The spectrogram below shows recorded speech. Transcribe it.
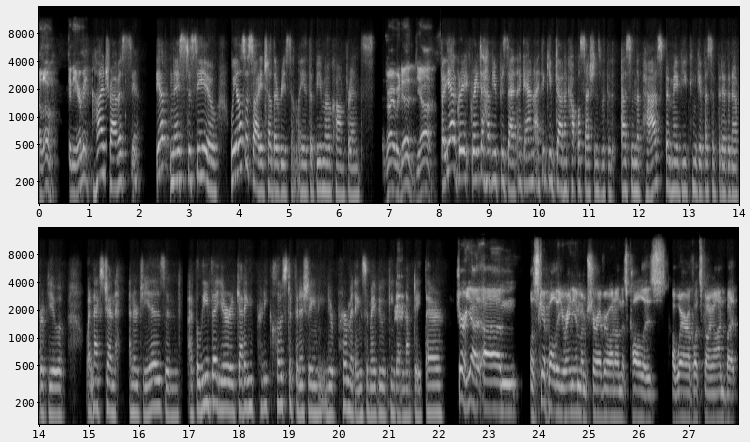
Hello. Can you hear me? Hi, Travis. Yep. Nice to see you. We also saw each other recently at the BMO conference. That's right. We did. Yeah. But yeah, great, great to have you present again. I think you've done a couple sessions with us in the past, but maybe you can give us a bit of an overview of what next gen energy is. And I believe that you're getting pretty close to finishing your permitting. So maybe we can get an update there. Sure. Yeah. Um, I'll skip all the uranium. I'm sure everyone on this call is aware of what's going on, but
